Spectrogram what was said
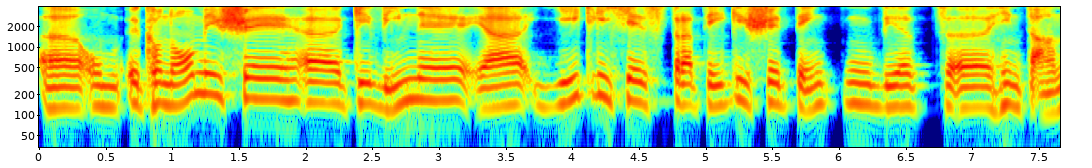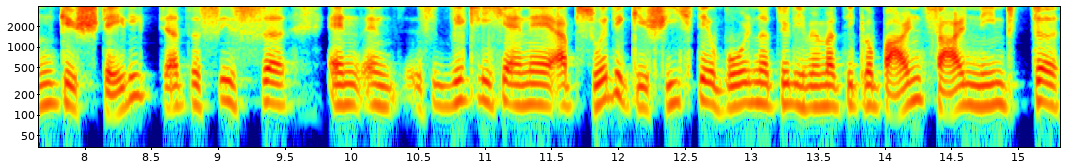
äh, um ökonomische äh, Gewinne. Ja, jegliches strategische Denken wird äh, hintangestellt. Ja, das ist, äh, ein, ein, ist wirklich eine absurde Geschichte, obwohl natürlich, wenn man die globalen Zahlen nimmt, äh,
